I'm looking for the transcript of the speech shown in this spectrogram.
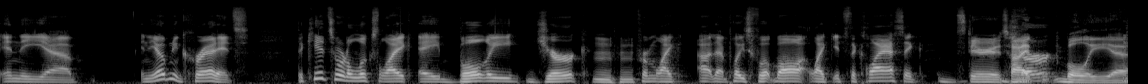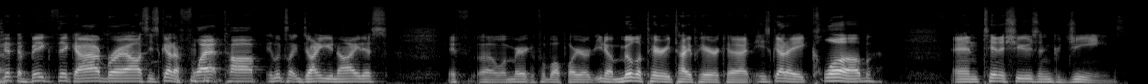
in the uh, in the opening credits, the kid sort of looks like a bully jerk from like uh, that plays football. Like it's the classic. Stereotype Jerk. bully, yeah. He's got the big thick eyebrows. He's got a flat top. He looks like Johnny Unitas, if uh, American football player, you know, military type haircut. He's got a club and tennis shoes and jeans,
